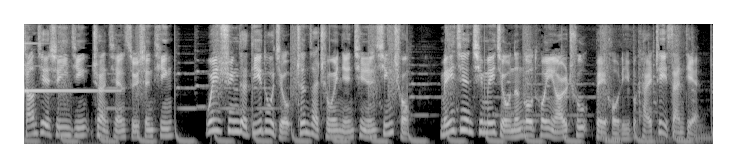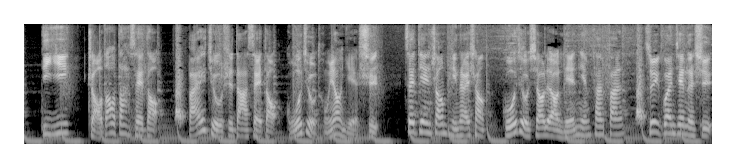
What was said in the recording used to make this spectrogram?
商界生意经，赚钱随身听。微醺的低度酒正在成为年轻人新宠，没见青梅酒能够脱颖而出，背后离不开这三点：第一，找到大赛道，白酒是大赛道，果酒同样也是。在电商平台上，果酒销量连年翻番。最关键的是，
